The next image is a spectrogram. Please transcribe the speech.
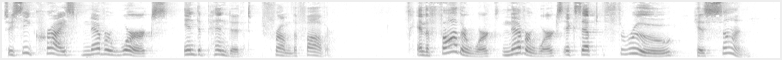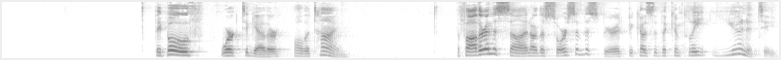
So you see, Christ never works independent from the Father. And the Father works, never works except through his Son. They both work together all the time. The Father and the Son are the source of the Spirit because of the complete unity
